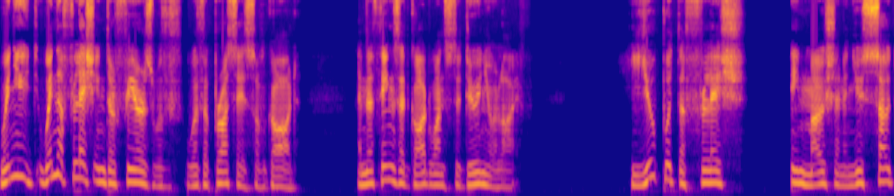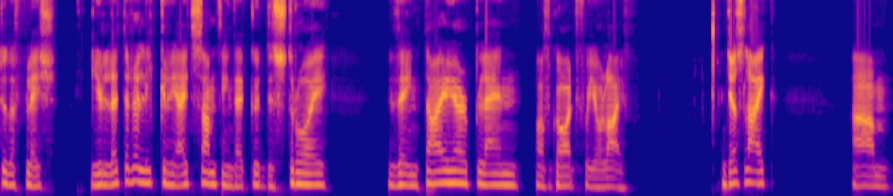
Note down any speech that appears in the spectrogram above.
when you when the flesh interferes with with the process of God and the things that God wants to do in your life you put the flesh in motion and you sow to the flesh you literally create something that could destroy the entire plan of God for your life. Just like um,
